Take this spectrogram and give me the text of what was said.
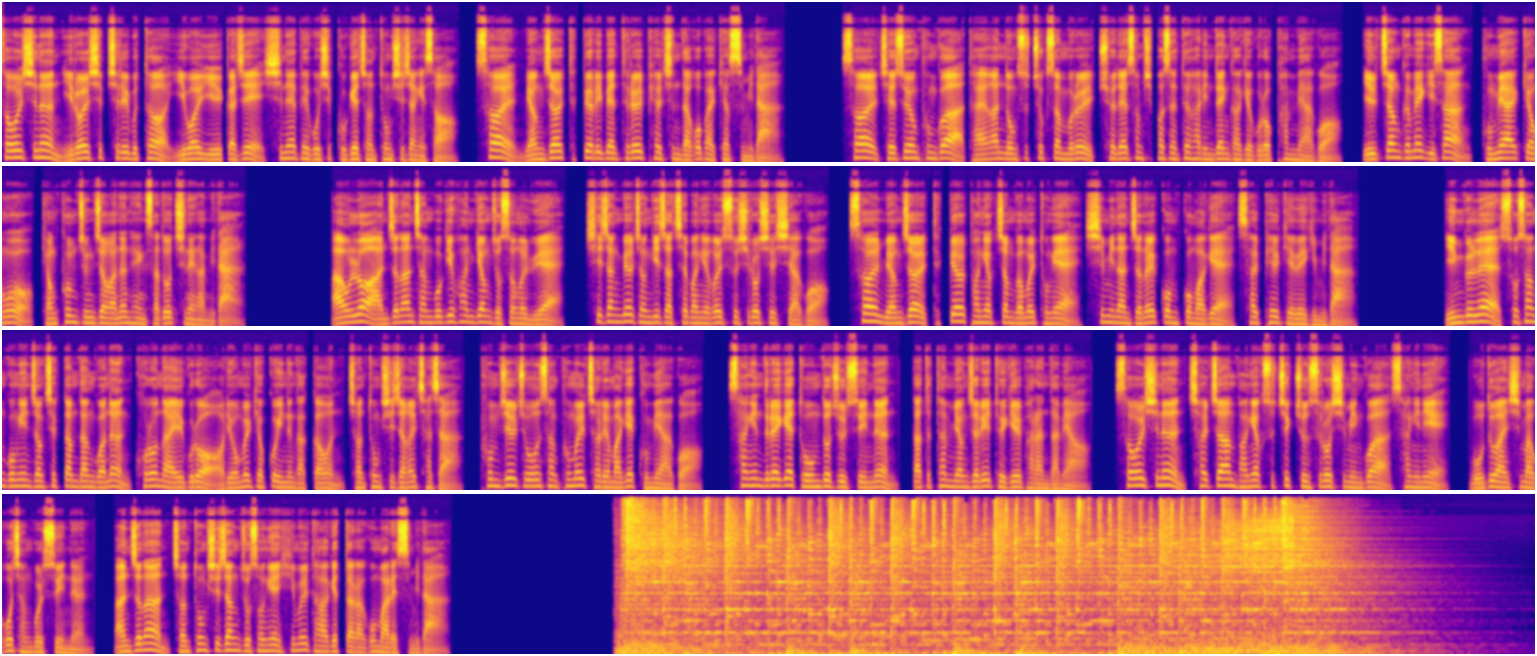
서울시는 1월 17일부터 2월 2일까지 시내 159개 전통시장에서 설 명절 특별 이벤트를 펼친다고 밝혔습니다. 설 제수용품과 다양한 농수축산물을 최대 30% 할인된 가격으로 판매하고 일정 금액 이상 구매할 경우 경품 증정하는 행사도 진행합니다. 아울러 안전한 장보기 환경 조성을 위해 시장별 전기 자체 방역을 수시로 실시하고 설 명절 특별 방역 점검을 통해 시민 안전을 꼼꼼하게 살필 계획입니다. 임근래 소상공인 정책 담당관은 코로나19로 어려움을 겪고 있는 가까운 전통시장을 찾아 품질 좋은 상품을 저렴하게 구매하고 상인들에게 도움도 줄 수 있는 따뜻한 명절이 되길 바란다며 서울시는 철저한 방역수칙 준수로 시민과 상인이 모두 안심하고 장볼 수 있는 안전한 전통시장 조성에 힘을 다하겠다라고 말했습니다.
